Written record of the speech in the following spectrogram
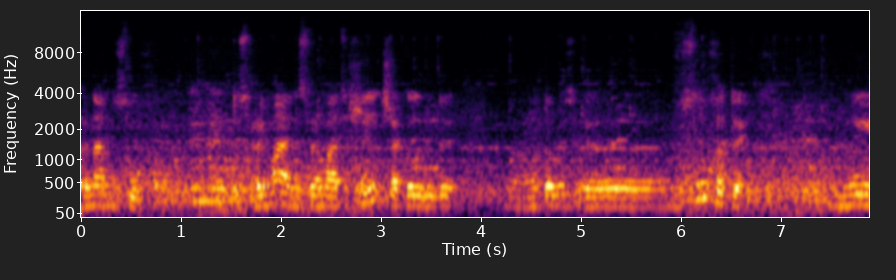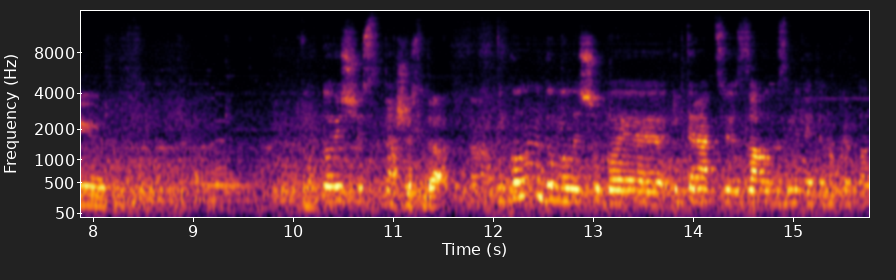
принаймні слухала. Тобто сприймає, не сприймає це ще інше, а коли люди е, готові е, слухати, ми е, Готові щось дати. щось дати. Так. Ніколи не думали, щоб е, інтеракцію з залом змінити, наприклад,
